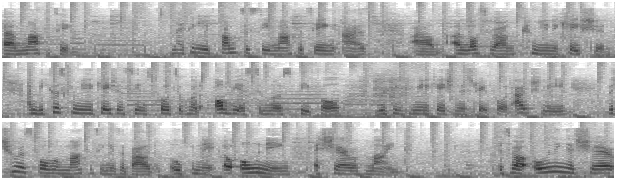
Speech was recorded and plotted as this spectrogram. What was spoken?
uh, marketing, and I think we've come to see marketing as um, a lot around communication. And because communication seems quote unquote obvious to most people, we think communication is straightforward. Actually, the truest form of marketing is about opening, uh, owning a share of mind. It's about owning a share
